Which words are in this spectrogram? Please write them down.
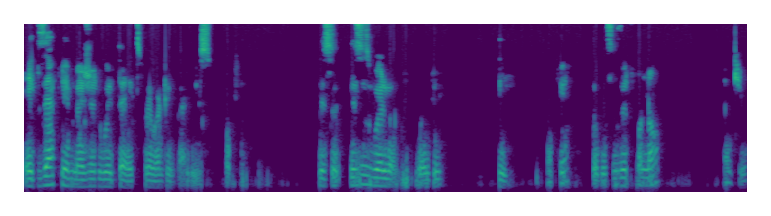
exactly measured with the experimental values. Okay. This is this is where we're going to see. Okay so this is it for now. Thank you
